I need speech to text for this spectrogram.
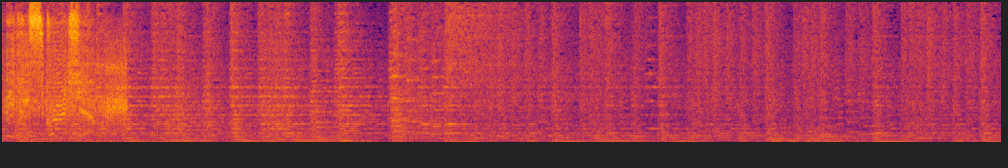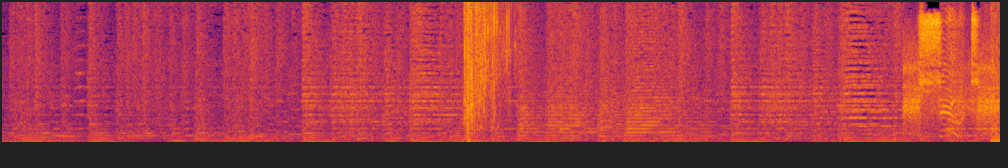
Didn't even scratch him. Shoot!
